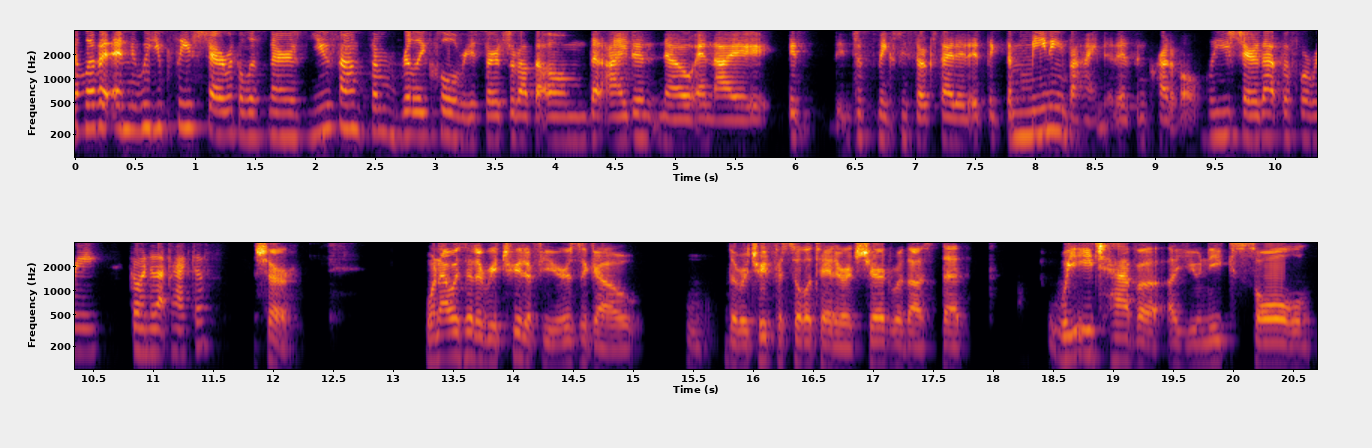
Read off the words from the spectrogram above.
I love it. And will you please share with the listeners? You found some really cool research about the Om that I didn't know, and I it, it just makes me so excited. It, like the meaning behind it is incredible. Will you share that before we go into that practice? Sure. When I was at a retreat a few years ago, the retreat facilitator had shared with us that we each have a, a unique soul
